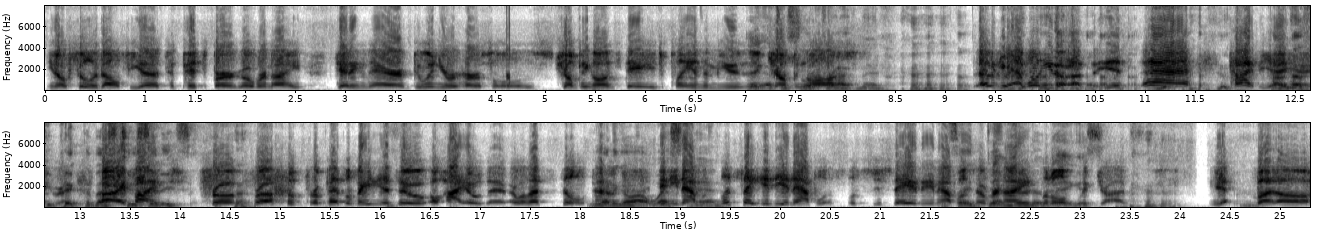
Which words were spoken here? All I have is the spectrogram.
you know Philadelphia to Pittsburgh overnight, getting there, doing your rehearsals, jumping on stage, playing the music, a jumping off. drive, man. Oh yeah, well you know, it, eh, kind yeah, I yeah, if you right. picked the All best right, two fine. cities. from from from Pennsylvania to Ohio. There, well, that's still You gotta go out west, Indianapolis. man. Let's say Indianapolis. Let's just say Indianapolis overnight, to little Vegas. quick drive. Yeah, but uh,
